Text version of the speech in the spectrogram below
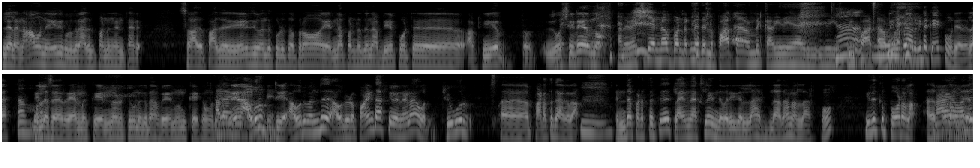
இல்லை இல்லை நான் ஒன்று எழுதி கொடுக்குறேன். அதுக்கு பண்ணுங்கன்ட்டாரு. ஸோ அது அது எழுதி வந்து கொடுத்த அப்புறம் என்ன பண்ணுறதுன்னு அப்படியே போட்டு அப்படியே யோசிச்சுட்டே இருந்தோம். அதை வச்சுட்டு என்ன பண்றேன்னு தெரியல. பார்த்தா வந்து கவிதையா. பாட்டா போய் அவர்கிட்ட கேட்க முடியாதுல்ல. இல்ல சார் எனக்கு என்னோட டியூனுக்கு தான் வேணும்னு கேட்க முடியாது. ஏன்னா அவரு அவர் வந்து அவரோட பாயிண்ட் ஆஃப் வியூ என்னன்னா ஒரு பியூர் படத்துக்காக தான். எந்த படத்துக்கு கிளைமேக்ஸ்ல இந்த வரிகள்லாம் இருந்தாதான் நல்லா இருக்கும் இதுக்கு போடலாம். அது வந்து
